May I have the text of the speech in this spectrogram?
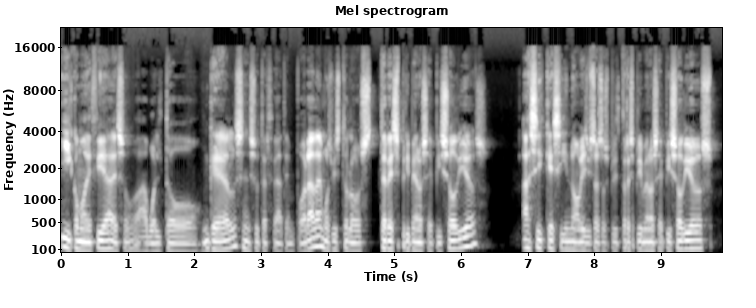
Y como decía, eso, ha vuelto Girls en su tercera temporada. Hemos visto los tres primeros episodios. Así que si no habéis visto esos tres primeros episodios,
